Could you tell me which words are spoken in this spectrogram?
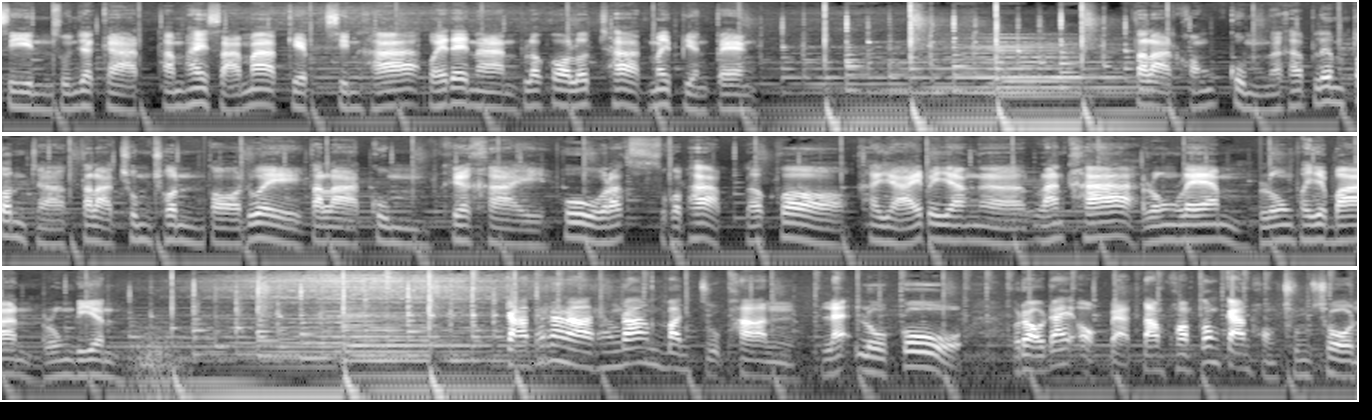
ซีนสุญญากาศทำให้สามารถเก็บสินค้าไว้ได้นาน แล้วก็รสชาติไม่เปลี่ยนแปลงตลาดของกลุ่มนะครับเริ่มต้นจากตลาดชุมชนต่อด้วยตลาดกลุ่มเครือข่าย ผู้รักสุขภาพ แล้วก็ขยายไปยังร้านค้า โรงแรม โรงพยาบาล โรงเรียน การพัฒนาทางด้านบรรจุภัณฑ์และโลโก้ เราได้ออกแบบตามความต้องการของชุมชน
